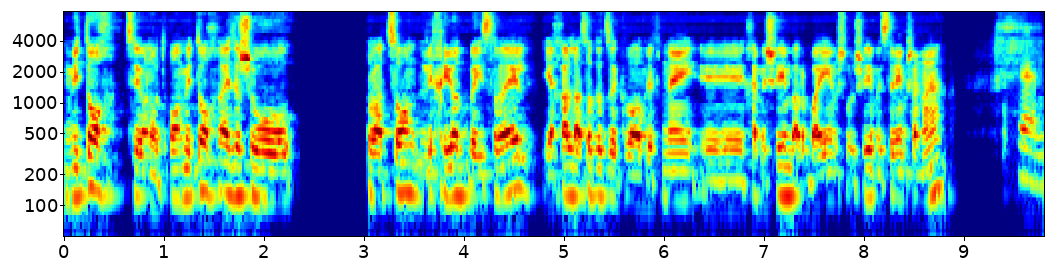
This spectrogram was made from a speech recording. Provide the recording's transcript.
מתוך ציונות, או מתוך איזשהו רצון לחיות בישראל, יכל לעשות את זה כבר לפני 50, 40, 30, 20 שנה. כן.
